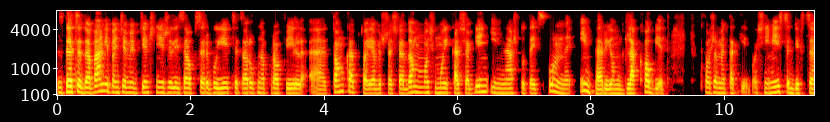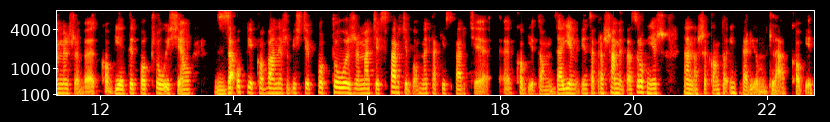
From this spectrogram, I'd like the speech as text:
Zdecydowanie będziemy wdzięczni, jeżeli zaobserwujecie zarówno profil e, Tomka, Twoja Wyższa Świadomość, mój Kasia Bień i nasz tutaj wspólny Imperium dla Kobiet. Tworzymy takie właśnie miejsce, gdzie chcemy, żeby kobiety poczuły się zaopiekowane, żebyście poczuły, że macie wsparcie, bo my takie wsparcie e, kobietom dajemy, więc zapraszamy Was również na nasze konto Imperium dla Kobiet.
